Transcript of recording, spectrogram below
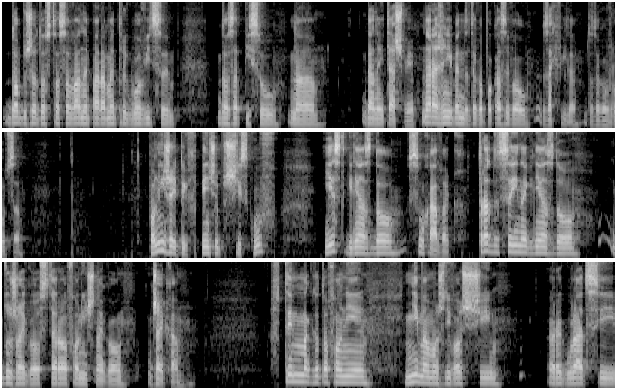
dobrze dostosowane parametry głowicy do zapisu na danej taśmie. Na razie nie będę tego pokazywał, za chwilę do tego wrócę. Poniżej tych pięciu przycisków jest gniazdo słuchawek. Tradycyjne gniazdo dużego stereofonicznego jacka. W tym magnetofonie nie ma możliwości regulacji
